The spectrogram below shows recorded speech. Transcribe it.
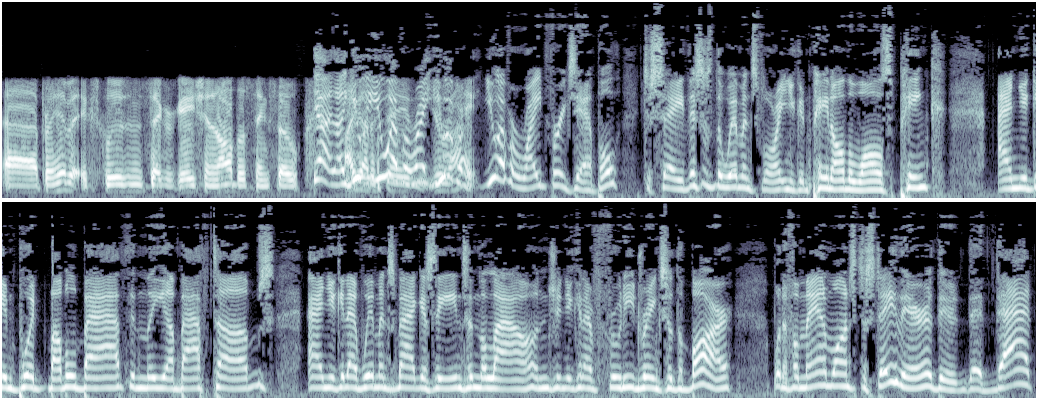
uh, prohibit exclusion, segregation, and all those things. So yeah, I you you have a right. You have right. a, you have a right, for example, to say this is the women's floor, and you can paint all the walls pink, and you can put bubble bath in the uh, bathtubs, and you can have women's magazines in the lounge, and you can have fruity drinks at the bar. But if a man wants to stay there, there that that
